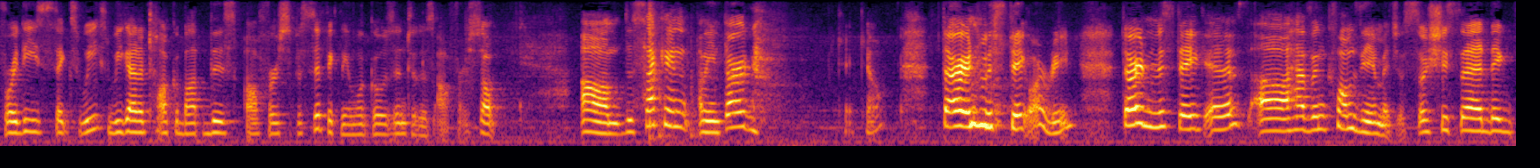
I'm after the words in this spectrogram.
for these six weeks, we got to talk about this offer specifically and what goes into this offer. So, um, the second, I mean, third, can't count. Third mistake, or read. Third mistake is uh, having clumsy images. So she said they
